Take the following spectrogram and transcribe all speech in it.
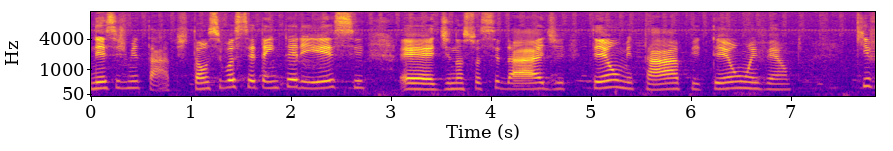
nesses meetups. Então, se você tem interesse é, de na sua cidade ter um meetup, ter um evento que,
